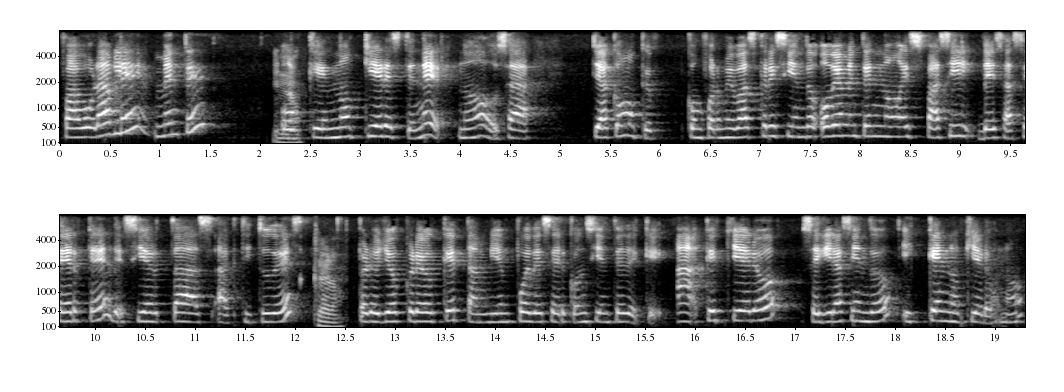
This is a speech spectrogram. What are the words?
favorablemente o que no quieres tener, ¿no? O sea, ya como que conforme vas creciendo, obviamente no es fácil deshacerte de ciertas actitudes, claro. pero yo creo que también puedes ser consciente de que, ah, ¿qué quiero seguir haciendo y qué no quiero, ¿no?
